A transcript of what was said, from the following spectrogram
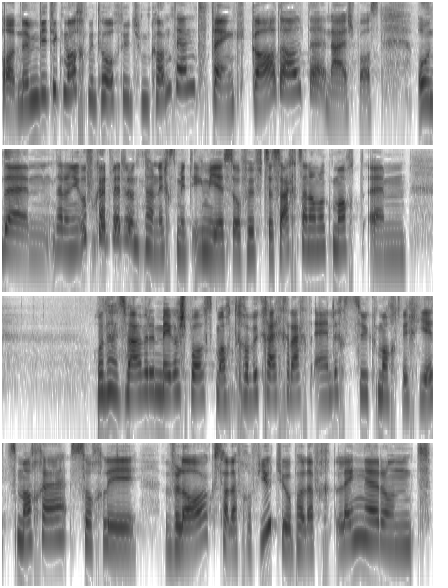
habe nicht mehr weitergemacht mit hochdeutschem Content. Thank God, Alter. Nein, Spaß. Und ähm, dann habe ich aufgehört wieder und dann habe ich es mit irgendwie so 15, 16 nochmal gemacht. Ähm, und dann hat es mir auch wieder mega Spass gemacht. Ich habe wirklich recht ähnliches Zeug gemacht, wie ich jetzt mache. So ein bisschen Vlogs, halt einfach auf YouTube, halt einfach länger und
